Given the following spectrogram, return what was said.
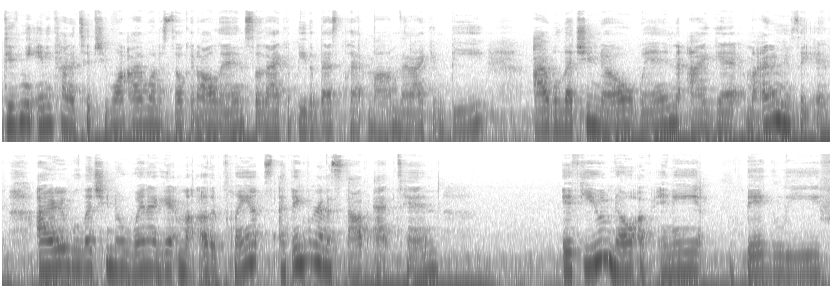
Give me any kind of tips you want. I want to soak it all in so that I could be the best plant mom that I can be. I will let you know when I get my I didn't even say if. I will let you know when I get my other plants. I think we're gonna stop at 10. If you know of any big leaf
